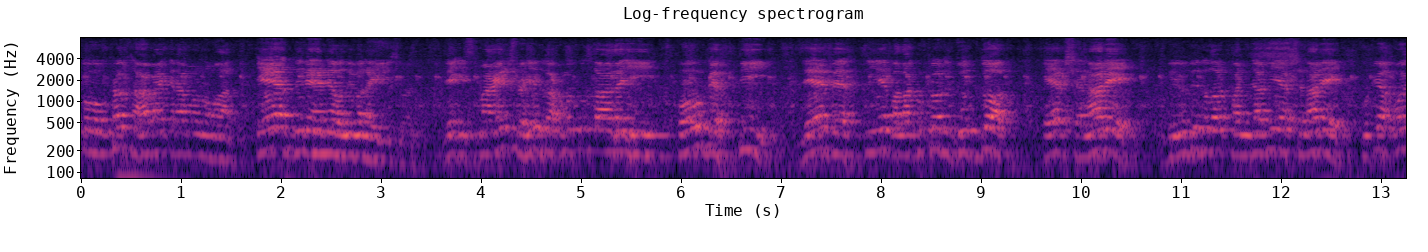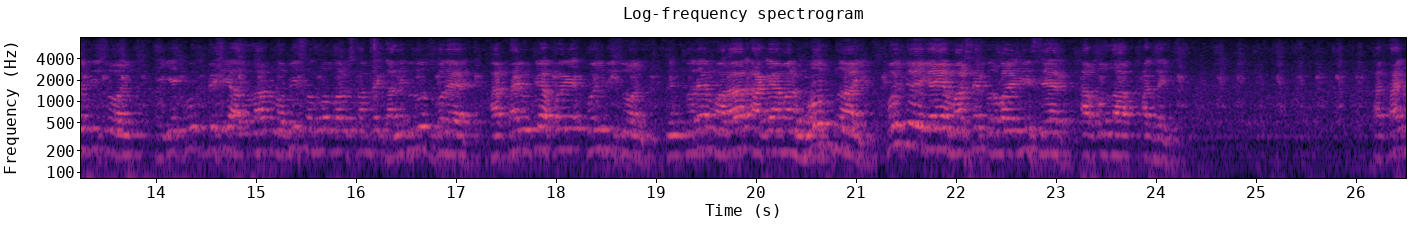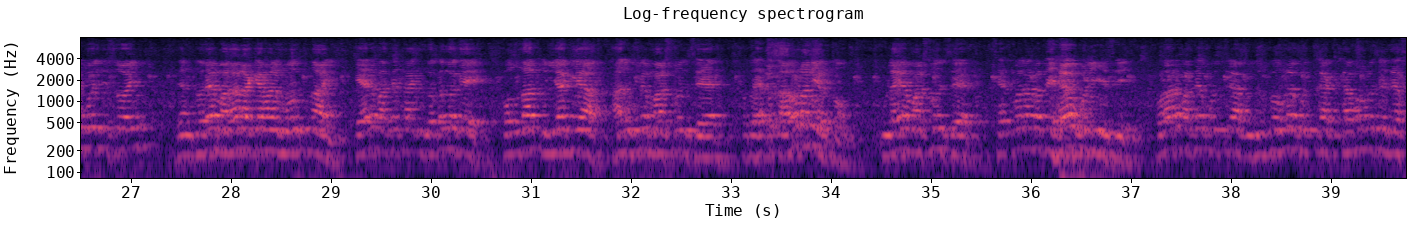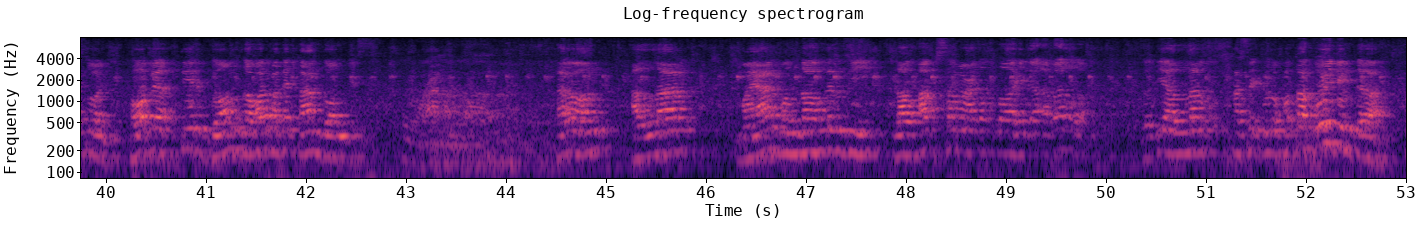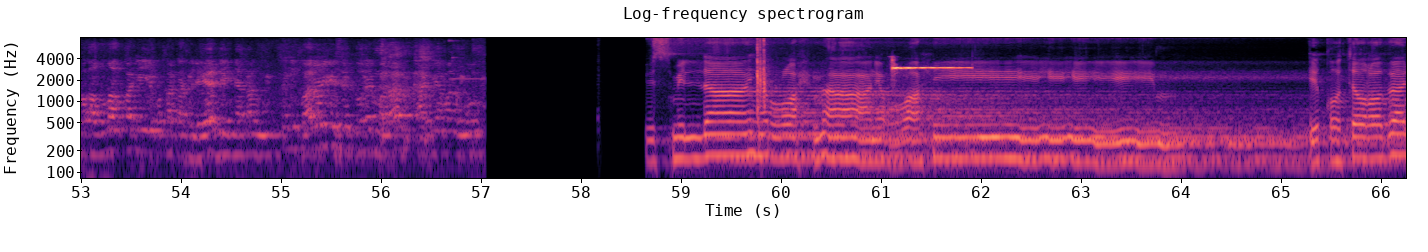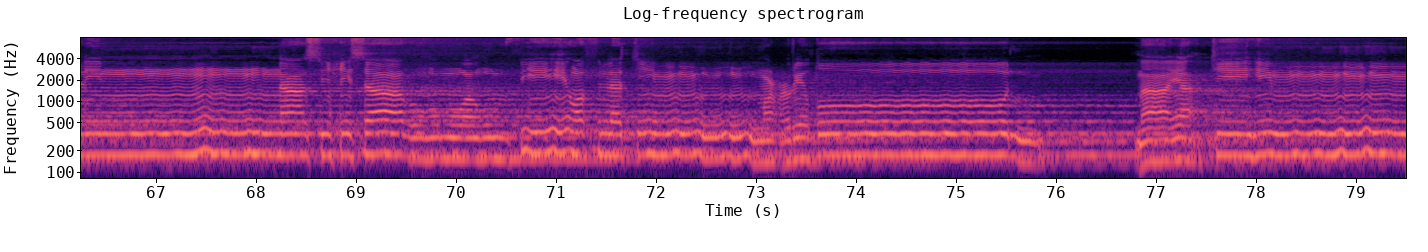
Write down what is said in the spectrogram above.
তো ওঠাও সাহাবাই কেরাম নামাজ এর দিনে হেনে অলিবা বানাই দিয়েছিল যে ইসমাইল শহীদ রহমতুল্লাহ আলাইহি ও ব্যক্তি, যে ব্যক্তিয়ে বালাকুটর যুদ্ধ এক সেনারে বিরোধী দলের পাঞ্জাবি এক সেনারে উঠিয়া কই দিছই এই খুব বেশি আল্লাহর নবী সাল্লাল্লাহু আলাইহি ওয়াসাল্লামকে গালিগুলোজ করে, আর তাই উঠিয়া কই কই দিছই যে তোরে মারার আগে আমার মত নাই। কই তো এগায় মারছে তরবারি দিছে আল্লাহ আগলাই আর তাই কই দিছই যে তোরে মারার আগে আমার মত নাই। এর বাদে তাই লগে লগে কল্লা তুইয়া গিয়া আর উপরে মার শুনছে তো হেতো ধারণা নিয়ে একদম উলাইয়া মার শুনছে সেত মারার বাদে হেও পড়ি গেছি পড়ার বাদে কইরা বুজুর্গ হলে কইরা কিতাবের মধ্যে দেখছন হ ব্যক্তির দম যাওয়ার বাদে তান দম দিছে কারণ আল্লাহর মায়ার বন্ধা হলে যদি লাউ আকসাম আলাল্লাহি লা আবাররা যদি আল্লাহর কাছে কোনো কথা কই দিন তারা তো আল্লাহ পাকে এই কথাটা ফিরে দিন না কারণ তিনি ভালো গেছে তোরে মারার আগে আমার মুখ بسم الله الرحمن الرحيم اقترب للناس حسابهم وهم في غفلة معرضون. ما يأتيهم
